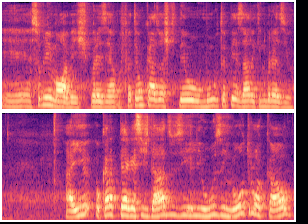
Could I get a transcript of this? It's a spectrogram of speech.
é, sobre imóveis, por exemplo. Foi até um caso, acho que deu multa pesada aqui no Brasil. Aí o cara pega esses dados e ele usa em outro local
